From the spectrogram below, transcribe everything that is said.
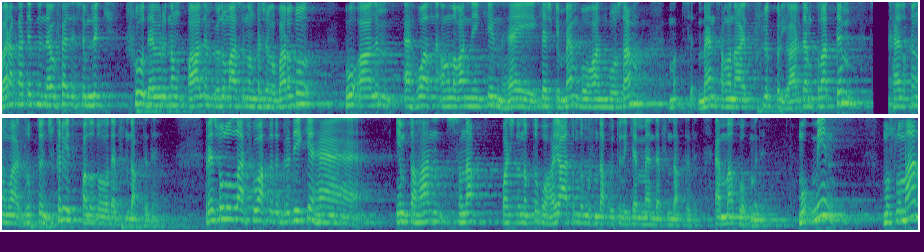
varaqat ibn navfal ismlik shu davrning olim ulamosining qishig'i bordi bu olim ahvolni anglagandan keyin hey kashki men bo'lgan bo'lsam men sanga oid kuchlik bir yordam qilatdim xalqing va jutdan chiqirib yetib qoladi deb shundoq dedi. Rasululloh shu vaqtida bildiki ha imtihon sinoq başlanıptı bu hayatımda muşundaq ötüdü ekan men dep şundaq dedi. Amma qo'rqmadi. Mu'min, Müslüman,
